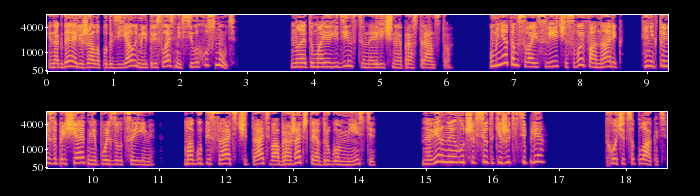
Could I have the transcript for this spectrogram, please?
Иногда я лежала под одеялами и тряслась не в силах уснуть. Но это мое единственное личное пространство. У меня там свои свечи, свой фонарик, и никто не запрещает мне пользоваться ими. Могу писать, читать, воображать, что я в другом месте. Наверное, лучше все-таки жить в тепле. Хочется плакать.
